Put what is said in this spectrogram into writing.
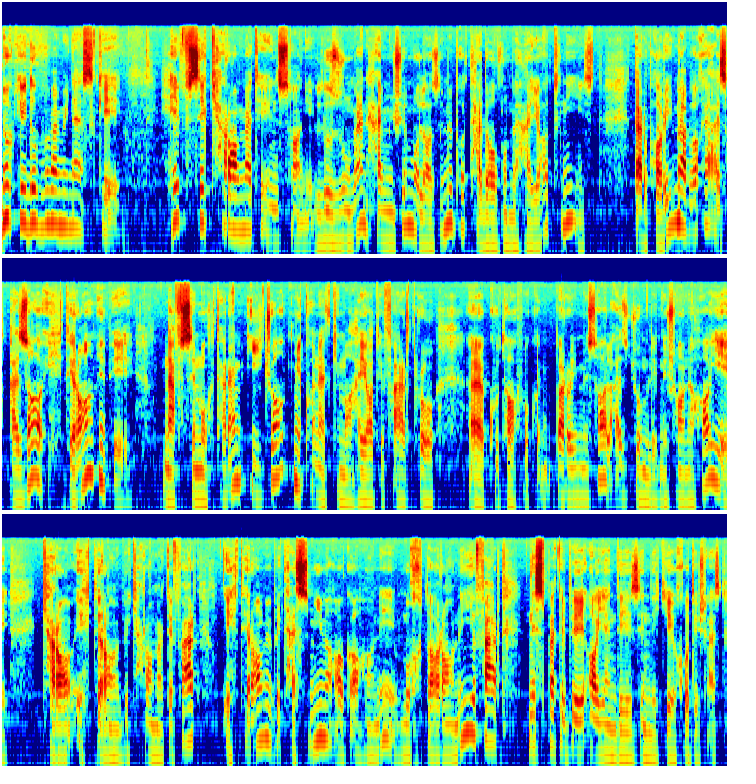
نکته دوم این است که حفظ کرامت انسانی. لزوما همیشه ملازم با تداوم حیات نیست. در پاره مواقع از قضا احترام به نفس محترم ایجاب می کند که ما حیات فرد رو کوتاه بکنیم. برای مثال از جمله نشانه های احترام به کرامت فرد احترام به تصمیم آگاهانه مختارانه فرد نسبت به آینده زندگی خودش است.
